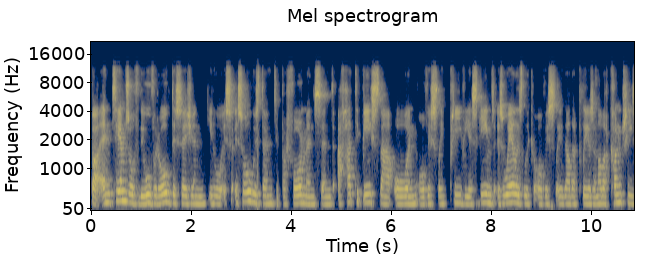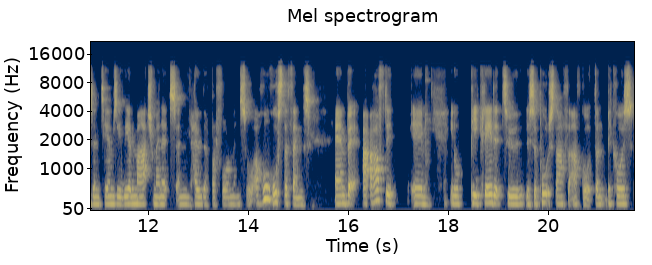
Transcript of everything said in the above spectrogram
but in terms of the overall decision, you know, it's, it's always down to performance. And I've had to base that on obviously previous games, as well as look at obviously the other players in other countries in terms of their match minutes and how they're performing. So a whole host of things. Um, but I have to um, you know, pay credit to the support staff that I've got done because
